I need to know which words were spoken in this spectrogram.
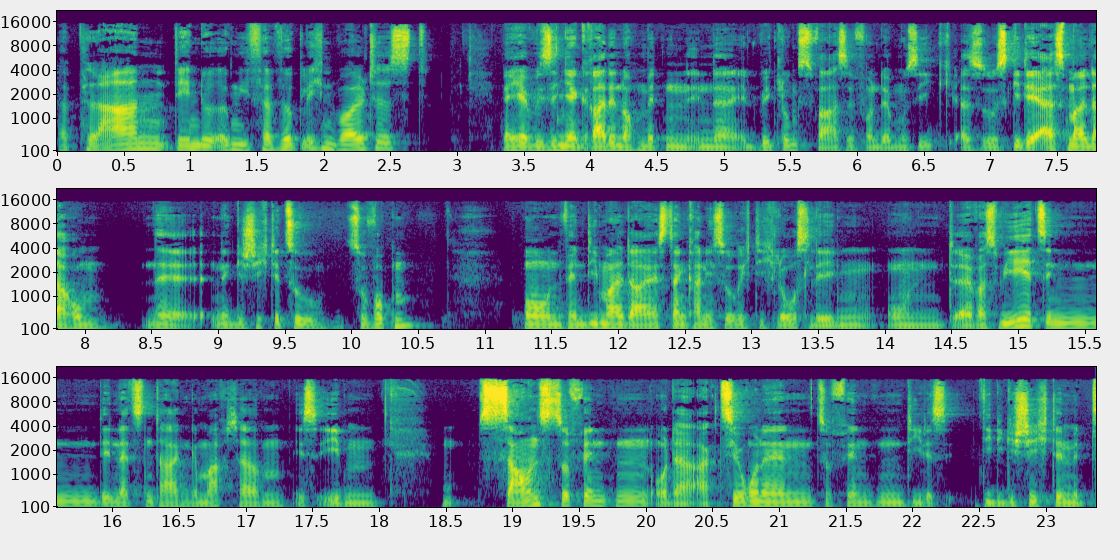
äh, Plan, den du irgendwie verwirklichen wolltest? Naja, wir sind ja gerade noch mitten in der Entwicklungsphase von der Musik. Also es geht ja erstmal darum, eine, eine Geschichte zu, zu wuppen und wenn die mal da ist, dann kann ich so richtig loslegen. Und äh, was wir jetzt in den letzten Tagen gemacht haben, ist eben Sounds zu finden oder Aktionen zu finden, die das, die die Geschichte mit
